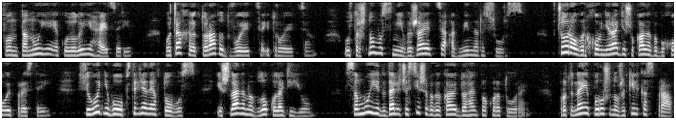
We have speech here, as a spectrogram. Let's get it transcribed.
фонтанує, як у долині гейзерів, в очах електорату двоїться і троїться. У страшному сні вижається адмінний ресурс. Вчора у Верховній Раді шукали вибуховий пристрій. Сьогодні був обстріляний автобус із членами блоку ладію. Саму її дедалі частіше викликають до Генпрокуратури. Проти неї порушено вже кілька справ.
